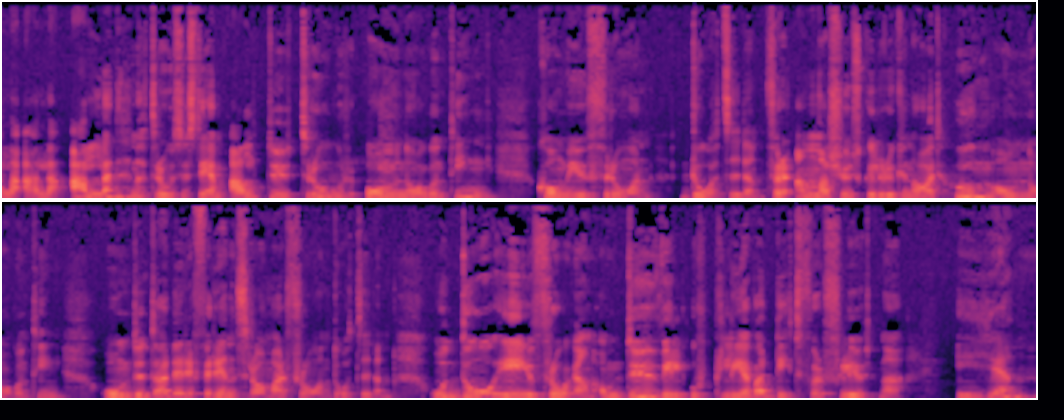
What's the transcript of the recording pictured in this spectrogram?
alla, alla, alla dina trosystem, allt du tror om någonting kommer ju från dåtiden. För annars, hur skulle du kunna ha ett hum om någonting om du inte hade referensramar från dåtiden? Och då är ju frågan om du vill uppleva ditt förflutna igen.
